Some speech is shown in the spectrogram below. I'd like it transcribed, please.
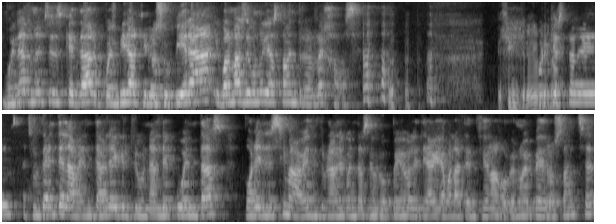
Buenas noches, ¿qué tal? Pues mira, si lo supiera, igual más de uno ya estaba entre rejas. es increíble. Porque esto es absolutamente lamentable que el Tribunal de Cuentas, por enésima vez, el Tribunal de Cuentas Europeo le tenga que llamar la atención al gobierno de Pedro Sánchez,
